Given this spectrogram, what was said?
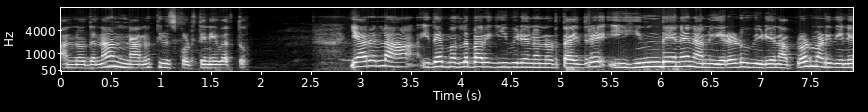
ಅನ್ನೋದನ್ನು ನಾನು ತಿಳಿಸ್ಕೊಡ್ತೀನಿ ಇವತ್ತು. ಯಾರೆಲ್ಲ ಇದೇ ಮೊದಲ ಬಾರಿಗೆ ಈ ವಿಡಿಯೋನ ನೋಡ್ತಾ ಇದ್ದರೆ ಈ ಹಿಂದೆನೇ ನಾನು ಎರಡು ವಿಡಿಯೋನ ಅಪ್ಲೋಡ್ ಮಾಡಿದ್ದೀನಿ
